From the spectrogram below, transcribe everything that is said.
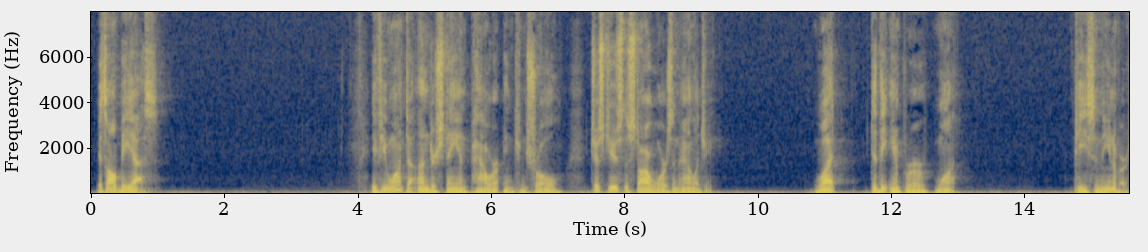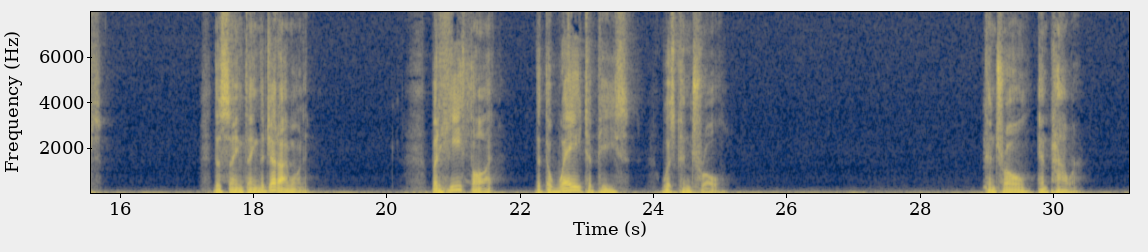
It's all BS. If you want to understand power and control, just use the Star Wars analogy. What did the Emperor want? Peace in the universe. The same thing the Jedi wanted. But he thought that the way to peace was control. Control and power.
